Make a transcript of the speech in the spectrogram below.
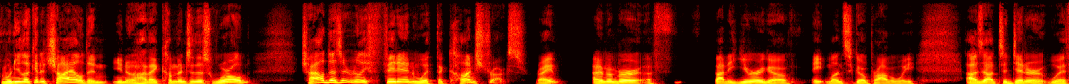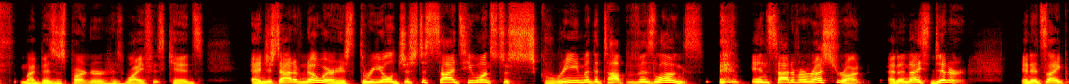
when you look at a child and you know how they come into this world, child doesn't really fit in with the constructs, right? I remember a about a year ago, eight months ago, probably, I was out to dinner with my business partner, his wife, his kids. And just out of nowhere, his three year old just decides he wants to scream at the top of his lungs inside of a restaurant at a nice dinner. And it's like,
